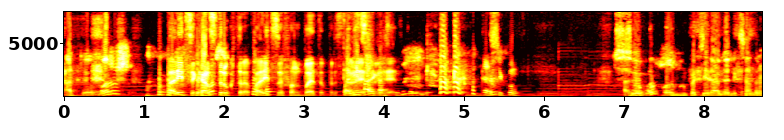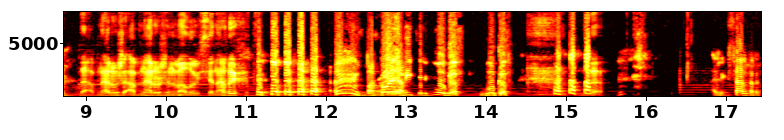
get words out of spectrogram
А ты можешь? Полиция конструктора, полиция фонбета, представляешь? Полиция Секунд. Все, похоже, мы потеряли Александра. Да, обнаружен, обнаружен валуй, все на выход. Грабитель Бугов. Буков. Да. Александр,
